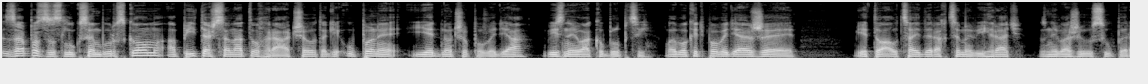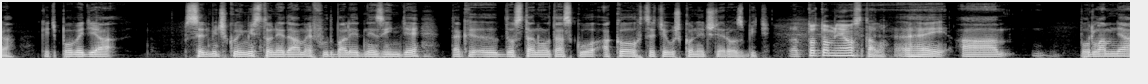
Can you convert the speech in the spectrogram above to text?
zápas s Luxemburskom a pýtaš sa na to hráčov, tak je úplne jedno, čo povedia. Vyznejú ako blbci. Lebo keď povedia, že je to outsider a chceme vyhrať, znevažujú súpera. Keď povedia, sedmičku im isto nedáme, futbal je dnes inde, tak e, dostanú otázku, ako ho chcete už konečne rozbiť. Toto mne ostalo. Hej, a podľa mňa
